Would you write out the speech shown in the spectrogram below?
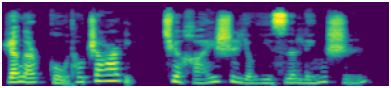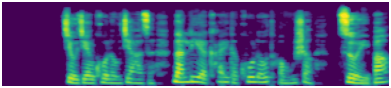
然而骨头渣里却还是有一丝灵石。就见骷髅架子那裂开的骷髅头上，嘴巴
